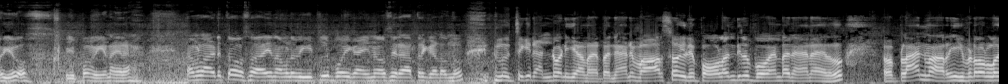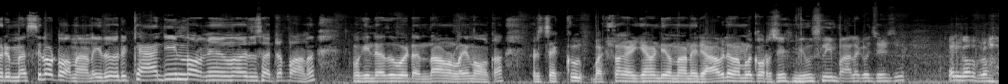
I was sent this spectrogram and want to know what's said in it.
അയ്യോ ഇപ്പൊ വീണേരാ. നമ്മൾ അടുത്ത ദിവസമായി നമ്മൾ വീട്ടിൽ പോയി കഴിഞ്ഞ ദിവസം രാത്രി കിടന്നു. ഇന്ന് ഉച്ചയ്ക്ക് രണ്ട് മണിക്കാണ് കേട്ടോ. ഞാൻ വാർസോയിൽ പോളണ്ടിൽ പോകേണ്ട ഞാനായിരുന്നു. അപ്പോൾ പ്ലാൻ മാറി. ഇവിടെ ഉള്ള ഒരു മെസ്സിലോട്ട് വന്നതാണ്. ഇത് ഒരു ക്യാന്റീൻ എന്ന് പറഞ്ഞിരുന്ന ഒരു സെറ്റപ്പാണ് നമുക്ക് ഇതിന്റെ അകത്ത് പോയിട്ട് എന്താണുള്ളത് നോക്കാം. ഒരു ചെക്ക് ഭക്ഷണം കഴിക്കാൻ വേണ്ടി വന്നതാണ്. രാവിലെ നമ്മൾ കുറച്ച് മ്യൂസ്ലിയും പാലൊക്കെ വെച്ച് എൻഗോ ബ്രോ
